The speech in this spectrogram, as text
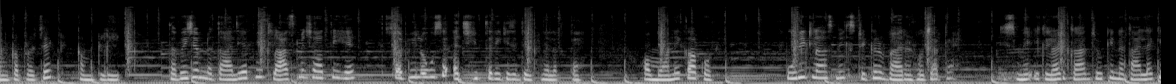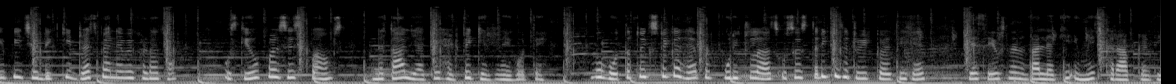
उनका प्रोजेक्ट कंप्लीट तभी जब नतालिया अपनी क्लास में जाती है तो सभी लोग उसे अजीब तरीके से देखने लगते हैं। और मोनिका को भी। पूरी क्लास में एक स्टिकर वायरल हो जाता है, जिसमें एक लड़का जो कि नतालिया के पीछे डिक की ड्रेस पहने हुए खड़ा था, उसके ऊपर से स्पर्म्स नतालिया के हेड पे गिर रहे होते वो होता तो एक स्टिकर है, पर पूरी क्लास उसे इस तरीके से ट्रीट करती है, जैसे उसने नतालिया की इमेज खराब कर दी।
